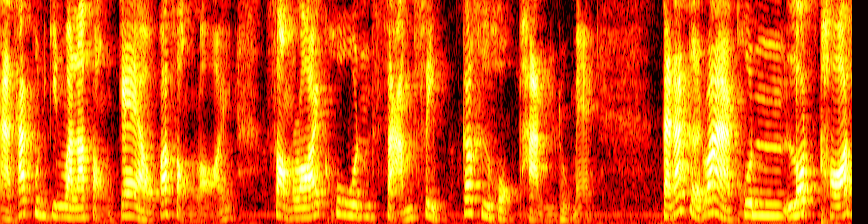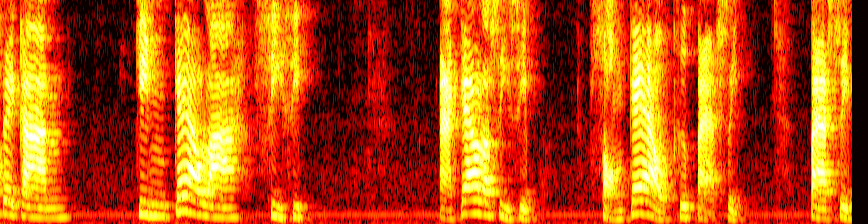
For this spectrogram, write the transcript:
อะถ้าคุณกินวันละสองแก้วก็สองร้อยสองร้อยคูณสามสิบก็คือหกพันถูกไหม แต่ถ้าเกิดว่าคุณลดคอสโดยการกินแก้วละสี่สิบอะแก้วละสี่สิบสองแก้วคือแปดสิบแปดสิบ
